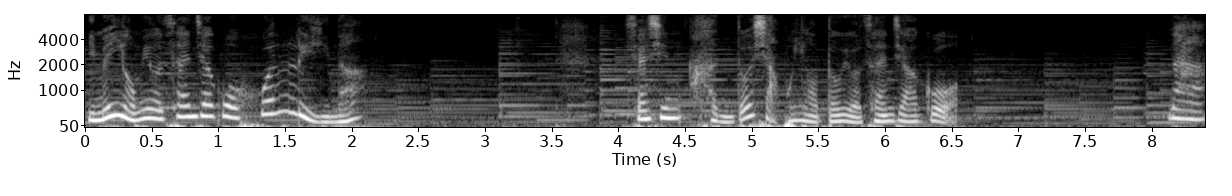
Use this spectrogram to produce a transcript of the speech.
你们有没有参加过婚礼呢？相信很多小朋友都有参加过。那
